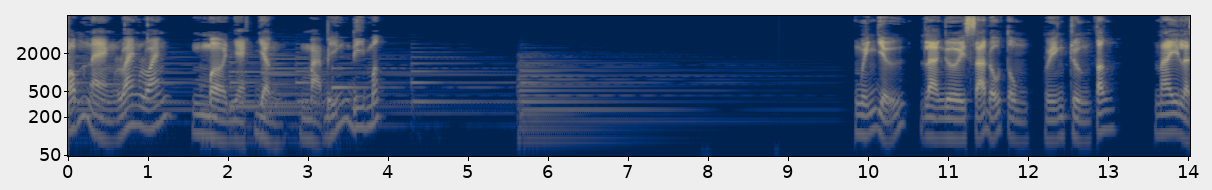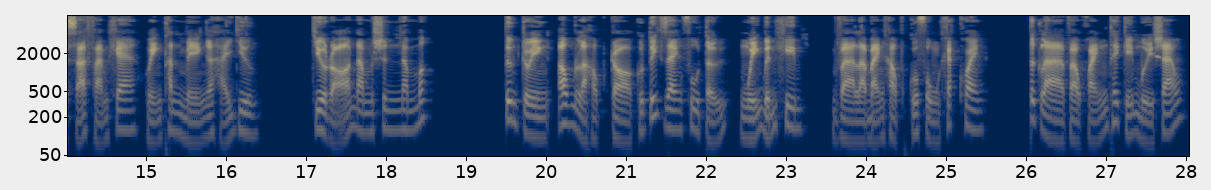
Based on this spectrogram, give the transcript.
bóng nàng loang loáng mờ nhạt dần mà biến đi mất. Nguyễn Dữ là người xã Đỗ Tùng, huyện Trường Tân, nay là xã Phạm Kha, huyện Thanh Miện ở Hải Dương. Chưa rõ năm sinh năm mất. Tương truyền ông là học trò của Tuyết Giang Phu Tử, Nguyễn Bỉnh Khiêm và là bạn học của Phùng Khắc Khoan, tức là vào khoảng thế kỷ 16.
